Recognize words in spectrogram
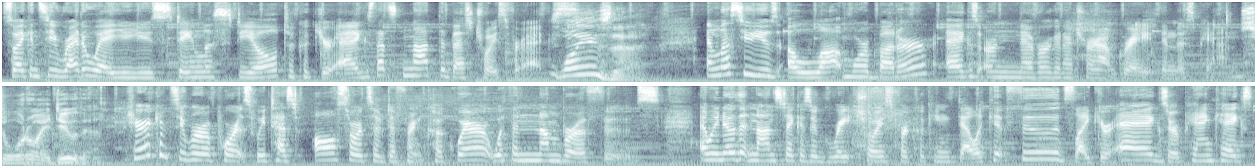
So I can see right away you use stainless steel to cook your eggs. That's not the best choice for eggs. Why is that? Unless you use a lot more butter, eggs are never gonna turn out great in this pan. So what do I do then? Here at Consumer Reports, we test all sorts of different cookware with a number of foods. And we know that nonstick is a great choice for cooking delicate foods like your eggs or pancakes,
